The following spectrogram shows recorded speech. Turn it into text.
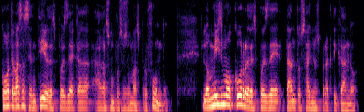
¿cómo te vas a sentir después de que hagas un proceso más profundo? Lo mismo ocurre después de tantos años practicando.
